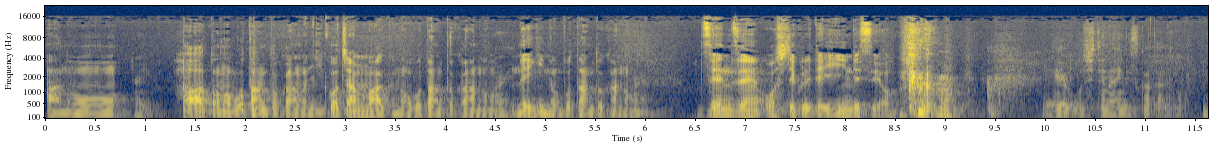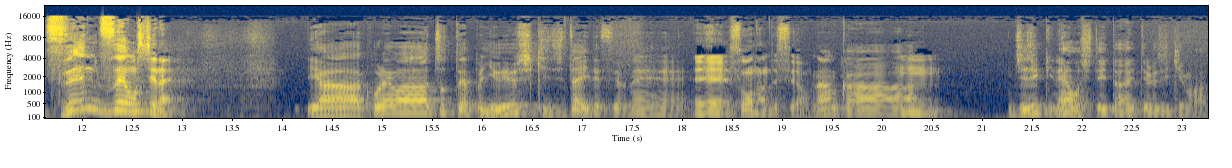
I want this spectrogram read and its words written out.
あのーはい。ハートのボタンとかあのニコちゃんマークのボタンとかあの、はい。ネギのボタンとかあの、はい。全然押してくれていいんですよ。えー、押してないんですか誰も。全然押してない。いやーこれはちょっとやっぱ由々しき事態ですよね。ええそうなんですよ。なんか、うん。一時期ね押していただいてる時期もあっ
